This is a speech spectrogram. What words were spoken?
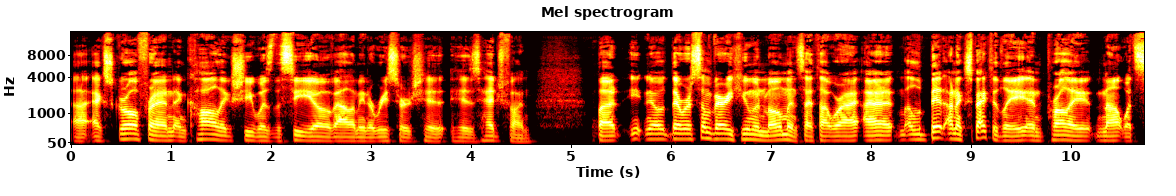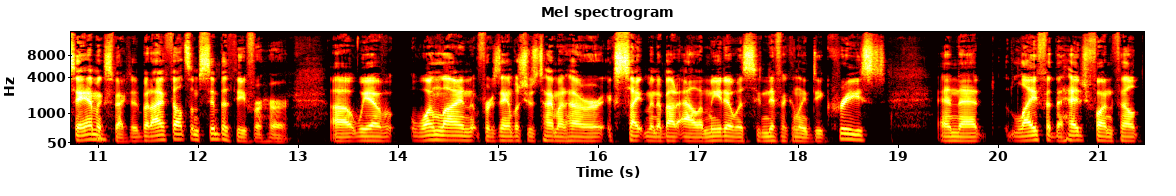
uh, ex girlfriend and colleague, she was the CEO of Alameda Research, his, his hedge fund. But you know, there were some very human moments I thought where I, I a bit unexpectedly, and probably not what Sam expected, but I felt some sympathy for her. Uh, we have one line, for example, she was talking about how her excitement about Alameda was significantly decreased, and that life at the hedge fund felt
